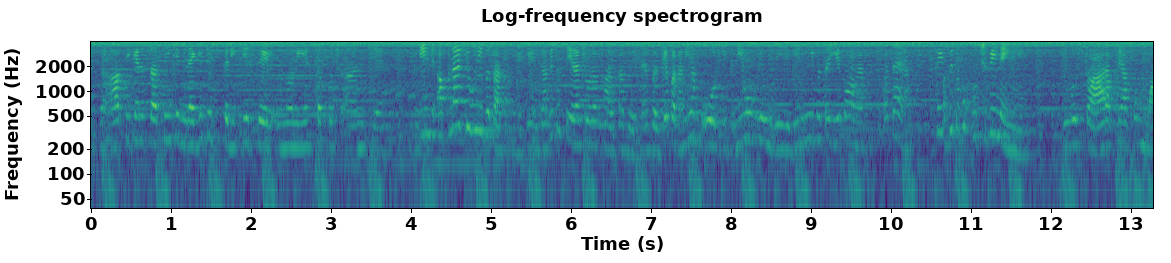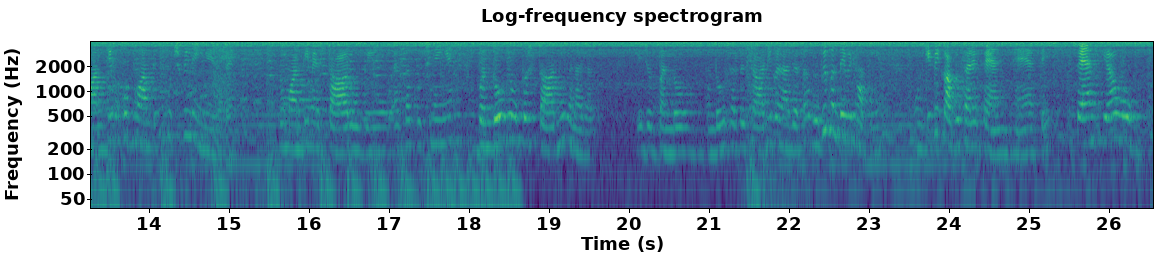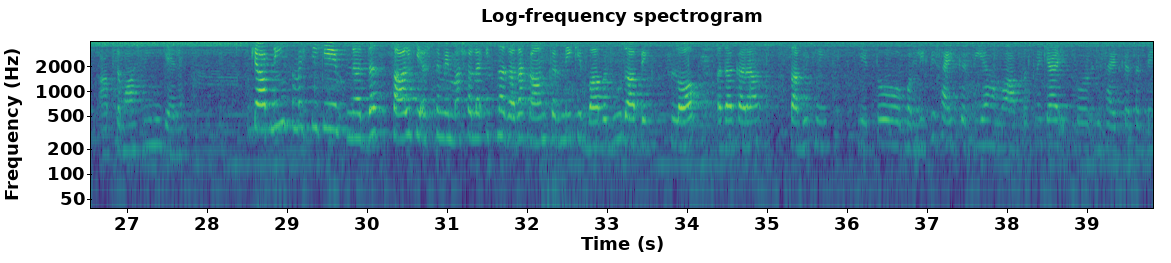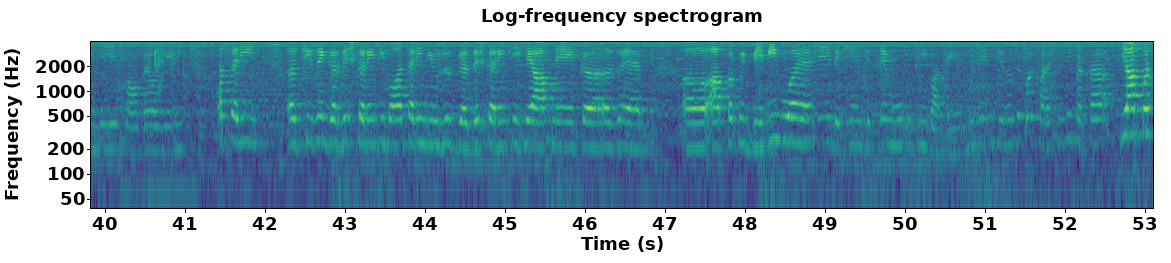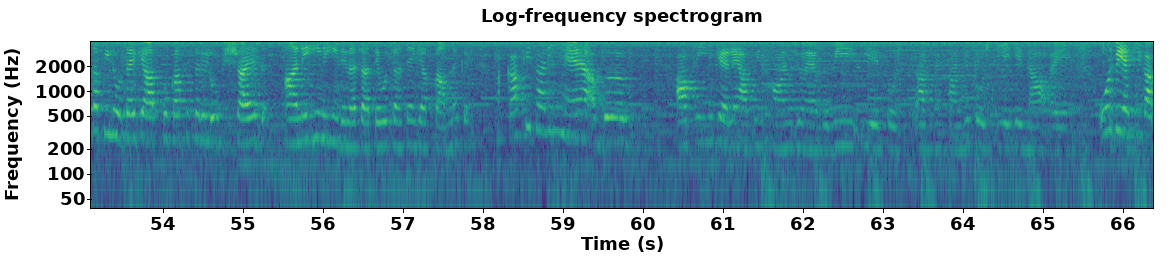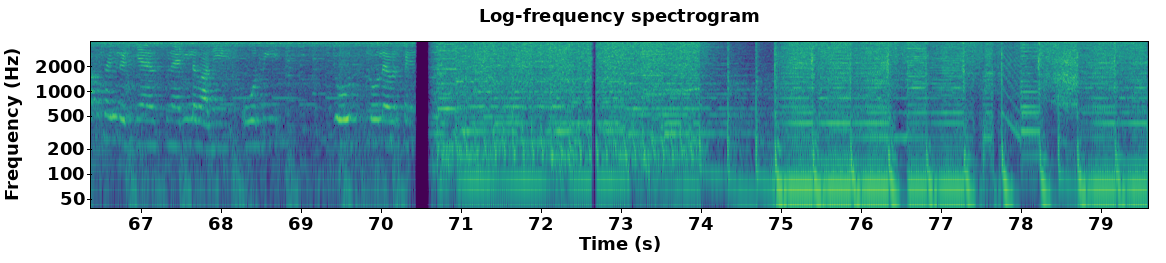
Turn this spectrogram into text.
अच्छा आप ये कहना चाहती हैं कि नेगेटिव तरीके से उन्होंने ये सब कुछ अर्न किया है? इन अपना क्यों नहीं बताती है कि इनका भी तो तेरह चौदह साल का बेटा है बल्कि पता नहीं अब और कितनी होंगे मुझे ये भी नहीं पता ये तो हमें पता है ना। तो अभी तो वो कुछ भी नहीं है। जो वो स्टार अपने आप को मानती है खुद मानती है कुछ भी नहीं है इसमें वो मानती मैं स्टार हो गई हूँ ऐसा कुछ नहीं है। बंदों के ऊपर स्टार नहीं बना जाता। ये जो बंदों बंदों के सर पे स्टार नहीं बना जाता वो भी बंदे बिठाती हैं। उनके भी काफ़ी सारे फैंस हैं ऐसे। फैंस क्या वो आप तमाश भी नहीं कह रहे हैं। क्या आप नहीं समझती कि न, दस साल के अरसे में माशाल्लाह इतना ज़्यादा काम करने के बावजूद आप एक फ्लॉप अदाकारा साबित हुई? ये तो पब्लिक डिसाइड करती है हम आपस में क्या इसको डिसाइड कर सकते हैं कि ये फ्लॉप है और ये नहीं। बहुत सारी चीज़ें गर्दिश करी थी बहुत सारी न्यूज़ गर्दिश करी थी कि आपने एक जो है आपका कोई बेबी हुआ है? जी देखें जितने मुँह उतनी बातें हैं। मुझे इन चीज़ों से कोई फ़र्क नहीं पड़ता। या आपको ऐसा फील होता है कि आपको काफ़ी सारे लोग शायद आने ही नहीं देना चाहते वो चाहते हैं कि आप काम ना करें? काफ़ी सारी हैं। अब आफरीन कह लें आफरीन खान जो हैं वो भी ये सोच आफरीन खान भी सोचती है कि ना आए। और भी ऐसी काफ़ी सारी लड़कियाँ हैं सुनहरी लगा लें। और भी जो लो लेवल पे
